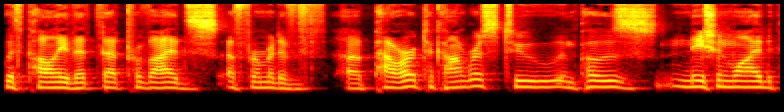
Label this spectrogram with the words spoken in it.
with Polly that that provides affirmative uh, power to Congress to impose nationwide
